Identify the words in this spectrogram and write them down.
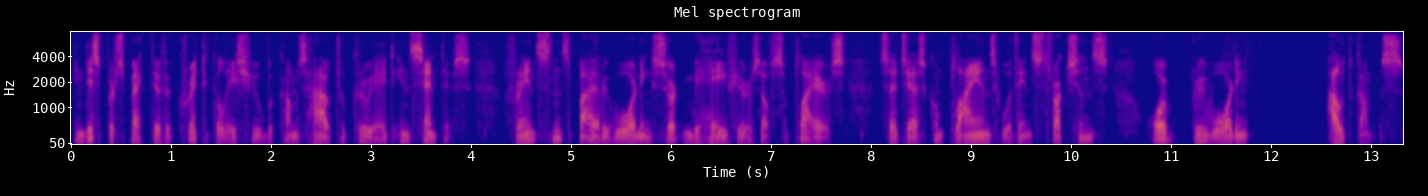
in this perspective, a critical issue becomes how to create incentives, for instance, by rewarding certain behaviors of suppliers, such as compliance with instructions or rewarding outcomes.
